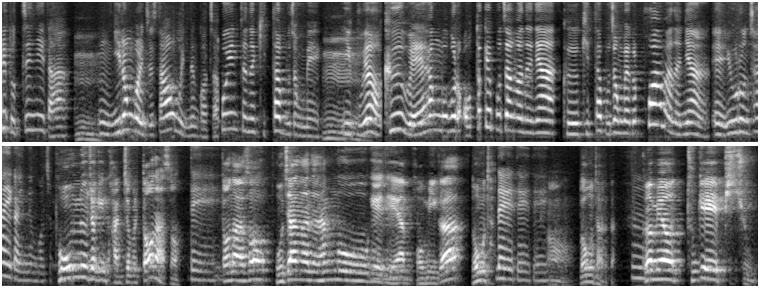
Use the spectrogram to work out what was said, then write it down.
우리도 찐이다 음. 음, 이런 걸 이제 싸우고 있는 거죠. 포인트는 기타 음. 부정맥이고요. 그 외 항목을 어떻게 보장하느냐, 그 기타 부정맥을 포함하느냐, 예, 이런 차이가 있는 거죠. 보험료적인 관점을 떠나서 네. 떠나서 보장하는 항목에 음. 대한 범위가 너무 다, 네, 네, 네. 어, 너무 다르다. 음. 그러면 두 개의 비중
